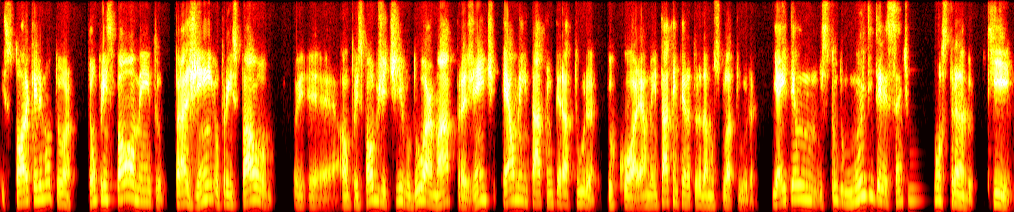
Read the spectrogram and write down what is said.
estoura aquele motor. Então, o principal aumento para a gente, o principal é, o principal objetivo do warm-up para a gente é aumentar a temperatura do core, é aumentar a temperatura da musculatura. E aí tem um estudo muito interessante mostrando que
